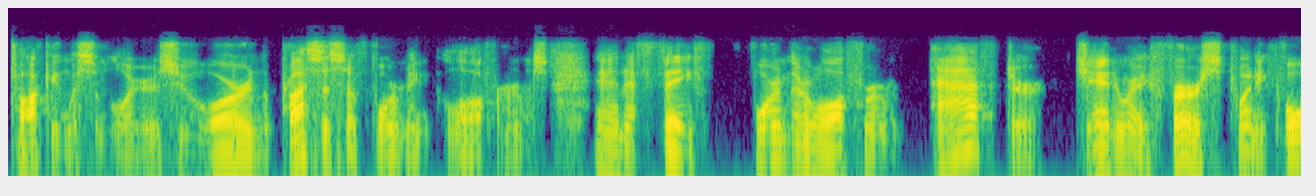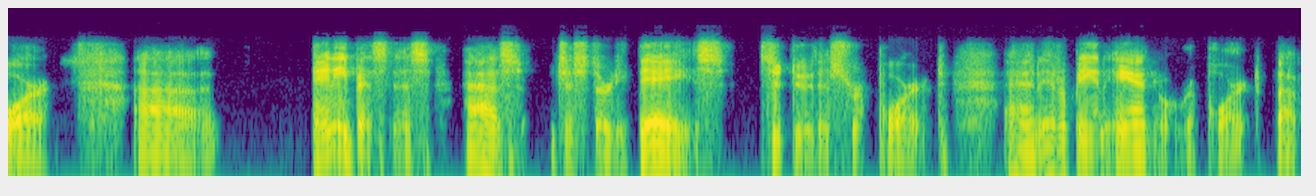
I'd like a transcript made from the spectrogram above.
talking with some lawyers who are in the process of forming law firms. And if they form their law firm after January 1st, 24, uh, any business has just 30 days to do this report, and it'll be an annual report. But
